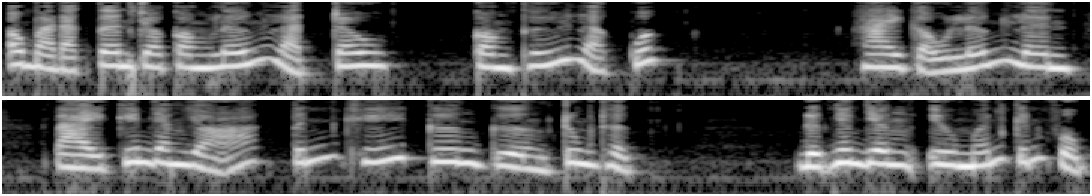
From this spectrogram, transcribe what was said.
Ông bà đặt tên cho con lớn là Trâu, con thứ là Quốc. Hai cậu lớn lên, tài kim văn võ, tính khí cương cường trung thực, được nhân dân yêu mến kính phục.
